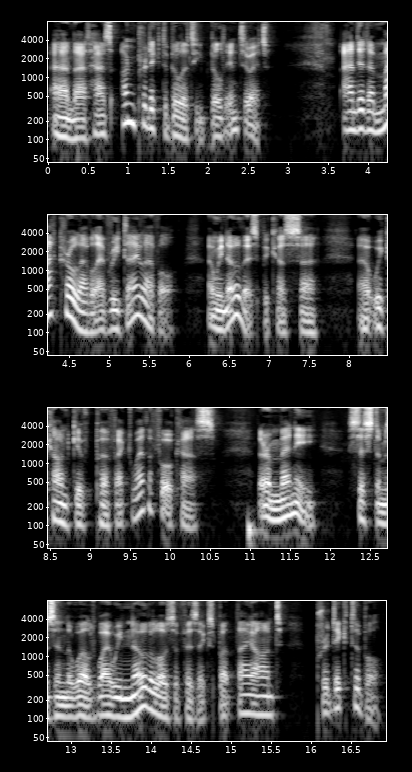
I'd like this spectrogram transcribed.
and that has unpredictability built into it. And at a macro level, everyday level, and we know this because uh, uh, we can't give perfect weather forecasts. There are many systems in the world where we know the laws of physics, but they aren't predictable.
